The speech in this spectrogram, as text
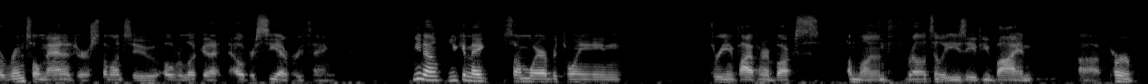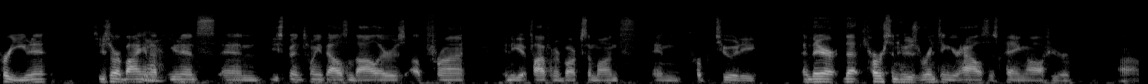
a rental manager, someone to overlook it and oversee everything, you know, you can make somewhere between three and 500 bucks a month, relatively easy if you buy in, uh, per, per unit. So you start buying Yeah. enough units and you spend $20,000 up front and you get 500 bucks a month in perpetuity and there that person who's renting your house is paying off your um,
